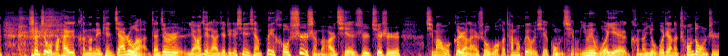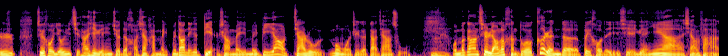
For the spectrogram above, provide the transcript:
甚至我们还可能哪天加入啊，咱就是了解了解这个现象背后是什么，而且是确实，起码我个人来说，我和他们会有一些共情，因为我也可能有过这样的冲动，只是最后由于其他一些原因，觉得好像还没没到那个点上，没没必要加入陌陌这个大家族。嗯，我们刚刚其实聊了很多个人的背后的一些原因啊、想法。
